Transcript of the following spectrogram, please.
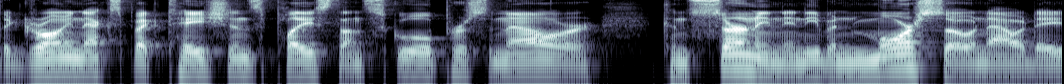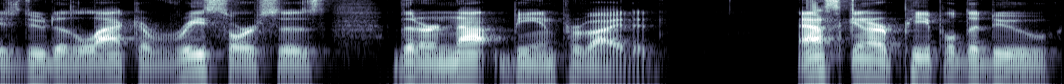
The growing expectations placed on school personnel are concerning and even more so nowadays due to the lack of resources that are not being provided. Asking our people to do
